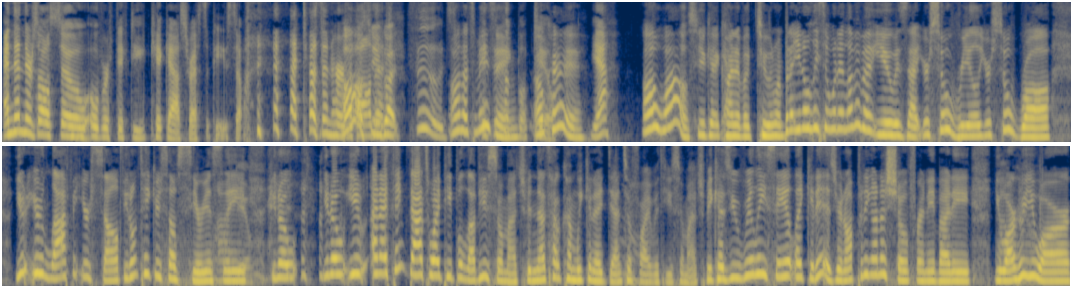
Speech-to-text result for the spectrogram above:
And then there's also Mm. over 50 kick ass recipes. So that doesn't hurt. Oh, so the got- foods. Oh, that's It's a amazing. cookbook, too. Okay. Yeah. Oh wow! So you get kind of like two in one. But you know, Lisa, what I love about you is that you're so real. You're so raw. You you laugh at yourself. You don't take yourself seriously. You know, you know you, and I think that's why people love you so much, and that's how come we can identify with you so much because you really say it like it is. You're not putting on a show for anybody. You are who you are.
